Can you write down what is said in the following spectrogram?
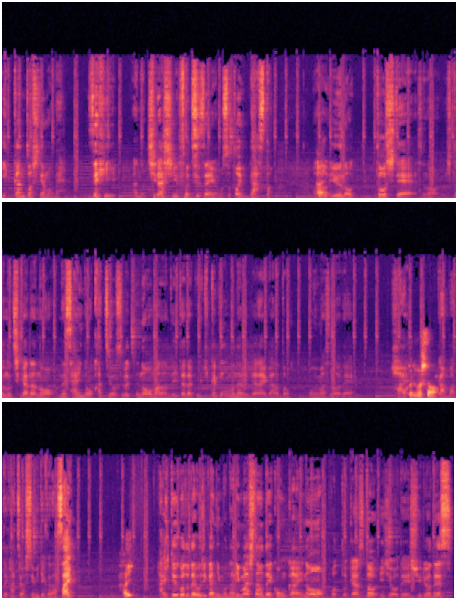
一環としてもね ぜひあのチラシのデザインを外に出すと、あはいいうのを通してその人の力の、ね、才能を活用するっていうのを学んでいただくきっかけにもなるんじゃないかなと思いますので、はわかりました。頑張って活用してみてください。はい。はい、ということでお時間にもなりましたので、今回のポッドキャスト以上で終了です。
